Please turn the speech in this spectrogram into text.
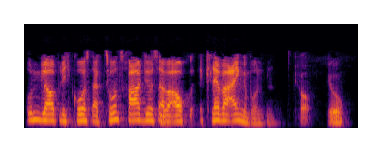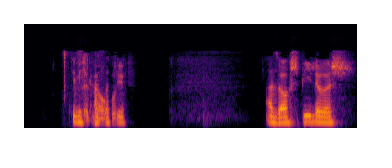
unglaublich großen Aktionsradius, aber auch clever eingebunden. Jo. Ziemlich mir auch krasser. Typ. Also auch spielerisch,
